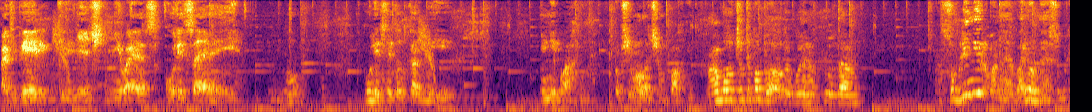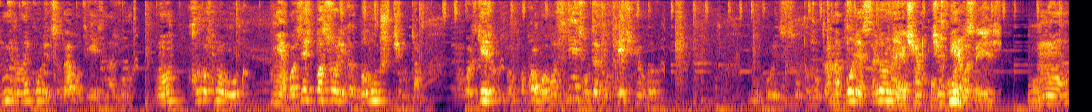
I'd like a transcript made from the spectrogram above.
А теперь гречневая с курицей. Ну, курицей тут как бы и, не пахнет. Вообще мало чем пахнет. А вот что-то попало такое на вкус, да. Сублимированная, вареная сублимированная курица, да, вот есть на зуб. Ну, хрустнул лук. Не, вот здесь по соли как бы лучше, чем там. Вот здесь попробуй вот здесь вот эту. Ну, Курица с луком. Вот она более соленая, Нет, чем, чем курица первая. есть. Вот. Ну,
